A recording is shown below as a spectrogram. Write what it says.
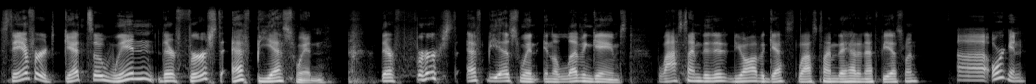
Stanford gets a win, their first FBS win. their first FBS win in 11 games. Last time they did it, do y'all have a guess? Last time they had an FBS win? Uh, Oregon.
